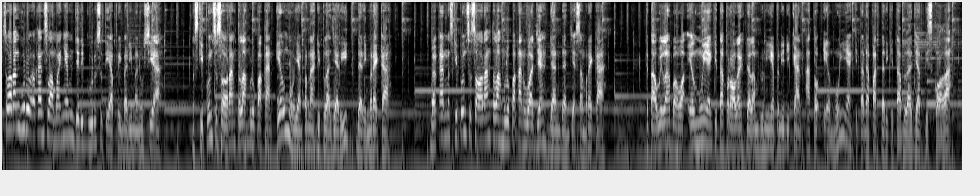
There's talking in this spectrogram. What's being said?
Seorang guru akan selamanya menjadi guru setiap pribadi manusia, meskipun seseorang telah melupakan ilmu yang pernah dipelajari dari mereka. Bahkan meskipun seseorang telah melupakan wajah dan dan jasa mereka. Ketahuilah bahwa ilmu yang kita peroleh dalam dunia pendidikan atau ilmu yang kita dapat dari kita belajar di sekolah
